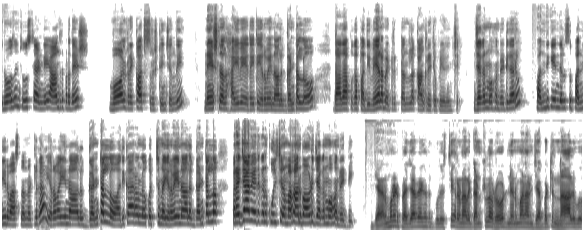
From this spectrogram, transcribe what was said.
ఈ రోజున చూస్తే అండి ఆంధ్రప్రదేశ్ వరల్డ్ రికార్డ్ సృష్టించింది. నేషనల్ హైవే ఏదైతే ఇరవై నాలుగు గంటల్లో దాదాపుగా పదివేల మెట్రిక్ టన్నుల కాంక్రీట్ ఉపయోగించి. జగన్మోహన్ రెడ్డి గారు పందికేం తెలుసు? పన్నీర్ వాసన అన్నట్లుగా ఇరవై నాలుగు గంటల్లో అధికారంలోకి వచ్చిన ఇరవై నాలుగు గంటల్లో ప్రజావేదికను కూల్చిన మహానుభావుడు జగన్మోహన్ రెడ్డి. జగన్మోహన్ రెడ్డి ప్రజావేగతను కూలిస్తే ఇరవై నాలుగు గంటల్లో రోడ్డు నిర్మాణాన్ని చేపట్టి నాలుగు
